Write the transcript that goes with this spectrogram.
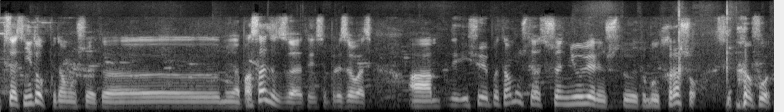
кстати, не только потому, что это меня посадят за это, если призывать, а еще и потому, что я совершенно не уверен, что это будет хорошо. Вот.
